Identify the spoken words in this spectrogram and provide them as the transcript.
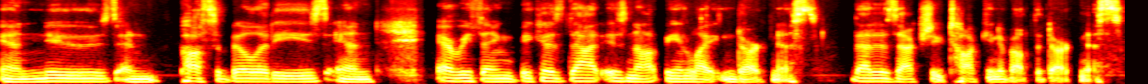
and news and possibilities and everything because that is not being light in darkness. That is actually talking about the darkness.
